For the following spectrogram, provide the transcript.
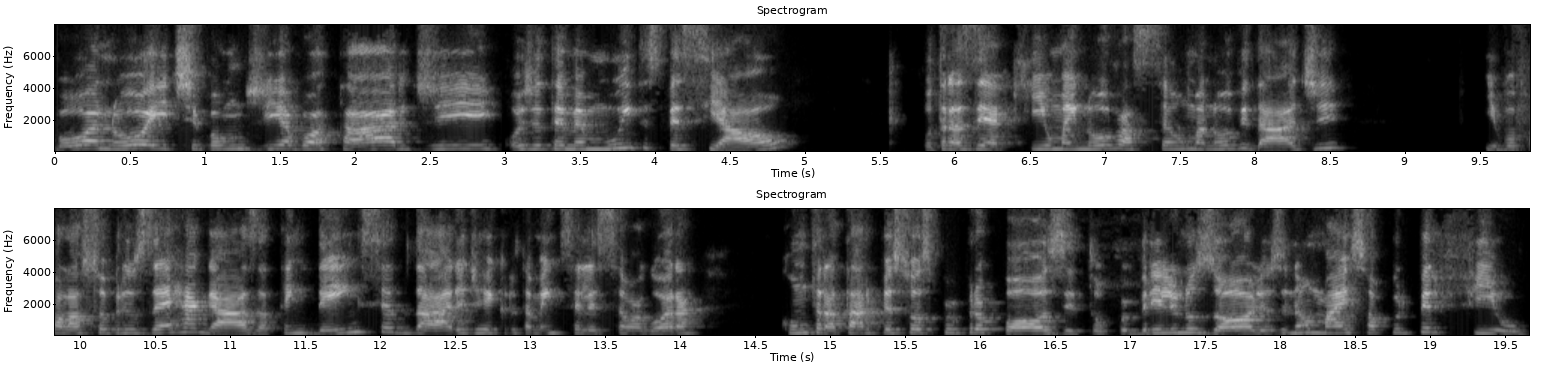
Boa noite, bom dia, boa tarde. Hoje o tema é muito especial. Vou trazer aqui uma inovação, uma novidade e vou falar sobre os RHs, a tendência da área de recrutamento e seleção agora contratar pessoas por propósito, por brilho nos olhos e não mais só por perfil.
